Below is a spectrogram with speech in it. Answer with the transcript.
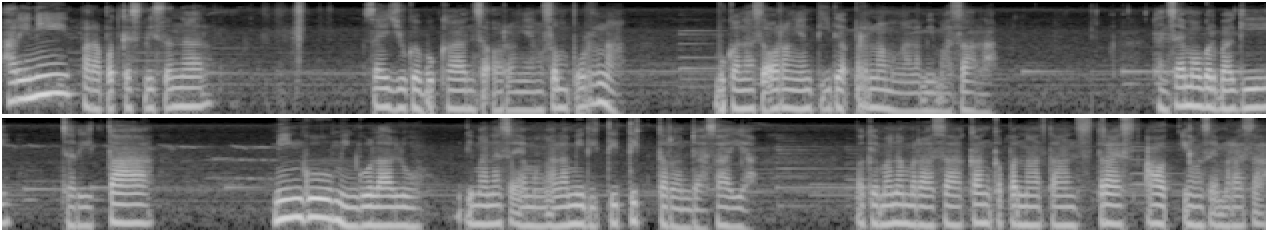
Hari ini para podcast listener, saya juga bukan seorang yang sempurna. Bukanlah seorang yang tidak pernah mengalami masalah. Dan saya mau berbagi cerita minggu-minggu lalu di mana saya mengalami di titik terendah saya. Bagaimana merasakan kepenatan, stress out yang saya merasa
